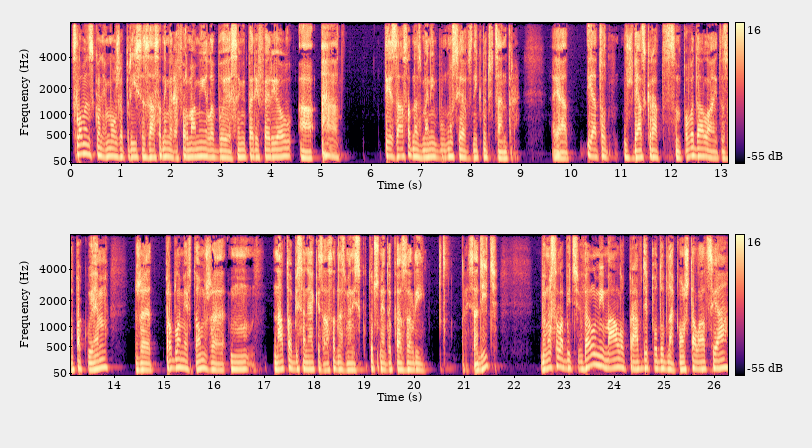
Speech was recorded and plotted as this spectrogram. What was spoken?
Slovensko nemôže prísť s zásadnými reformami, lebo je semiperifériou a tie zásadné zmeny musia vzniknúť v centre. Ja, ja to už viackrát som povedal a aj to zopakujem, že problém je v tom, že na to, aby sa nejaké zásadné zmeny skutočne dokázali presadiť, by musela byť veľmi málo pravdepodobná konštalácia, e,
